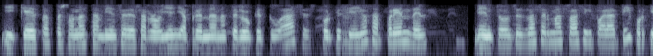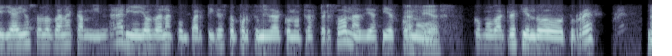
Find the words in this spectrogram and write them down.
y que estas personas también se desarrollen y aprendan a hacer lo que tú haces, porque si ellos aprenden, entonces va a ser más fácil para ti porque ya ellos solos van a caminar y ellos van a compartir esta oportunidad con otras personas y así es como, como va creciendo tu red. Y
